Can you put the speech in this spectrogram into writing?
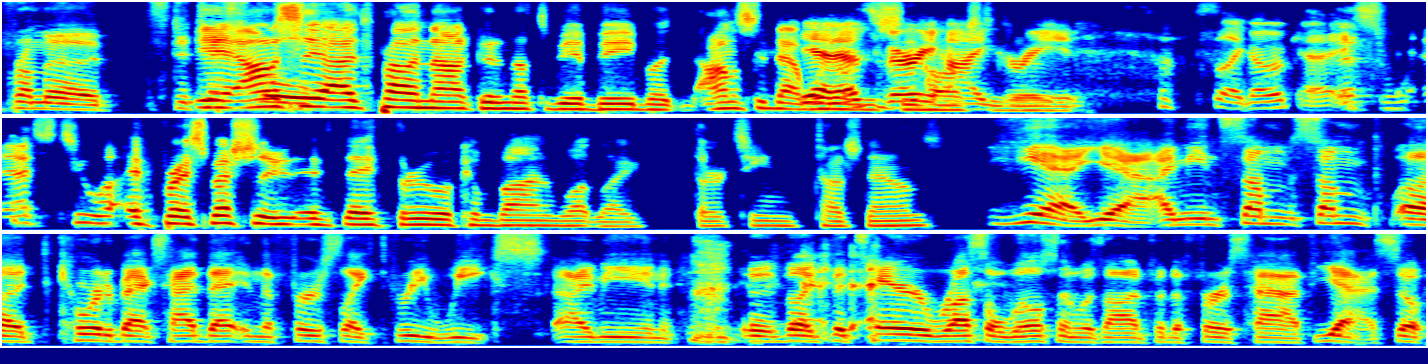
from a statistical. Yeah, honestly, it's probably not good enough to be a B, but honestly, that Yeah, win over that's very Seahawks high grade. it's like okay. That's that's too if for especially if they threw a combined what like 13 touchdowns. Yeah, yeah. I mean, some some uh, quarterbacks had that in the first like three weeks. I mean, like the tear Russell Wilson was on for the first half. Yeah. So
